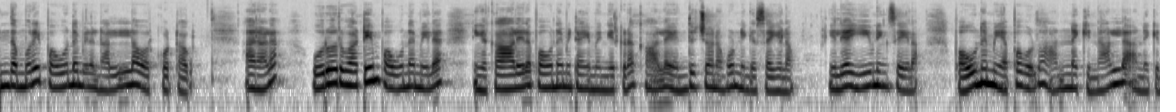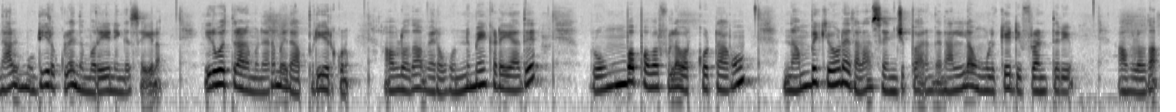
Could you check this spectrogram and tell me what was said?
இந்த முறை பௌர்ணமியில் நல்லா ஒர்க் அவுட் ஆகும். அதனால் ஒரு ஒரு வாட்டியும் பௌர்ணமியில் நீங்கள் காலையில் பௌர்ணமி டைம் எங்கே இருக்குன்னா காலையில் எந்திரிச்சோன்னா கூட நீங்கள் செய்யலாம். இல்லையா? ஈவினிங் செய்யலாம். பௌர்ணமி எப்போ வருதோ அன்னைக்கு நாளில் அன்னைக்கு நாள் முடிகிறக்குள்ளே இந்த முறையை நீங்கள் செய்யலாம். இருபத்தி நாலு மணி நேரம் இது அப்படியே இருக்கணும். அவ்வளோதான் வேறு ஒன்றுமே கிடையாது. ரொம்ப பவர்ஃபுல்லாக ஒர்க் அவுட் ஆகும். நம்பிக்கையோடு இதெல்லாம் செஞ்சு பாருங்கள் நல்லா உங்களுக்கே டிஃப்ரெண்ட் தெரியும். அவ்வளோதான்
